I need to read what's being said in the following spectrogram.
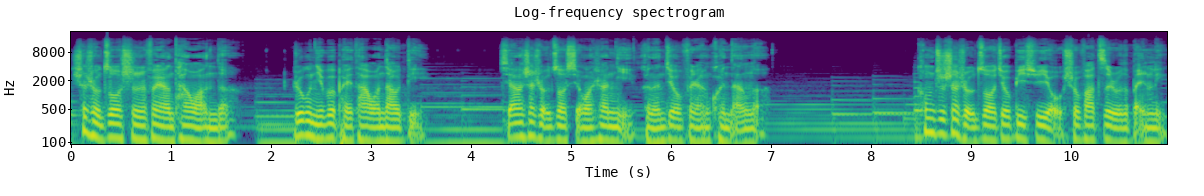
射手座是非常贪玩的，如果你不陪他玩到底，想让射手座喜欢上你，可能就非常困难了。控制射手座就必须有收发自如的本领，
